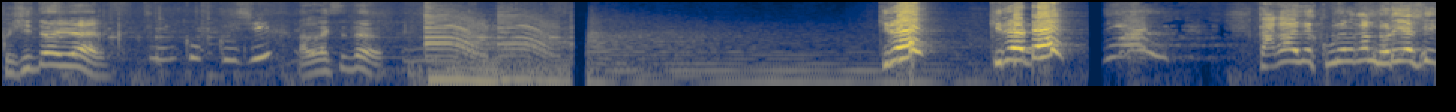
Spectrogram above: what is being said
খুশি তো এবার? খুব খুশি। ভালো লাগছে তো? কিরে ওটা? কাকা যে কুড়াল গান ধরে আসি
